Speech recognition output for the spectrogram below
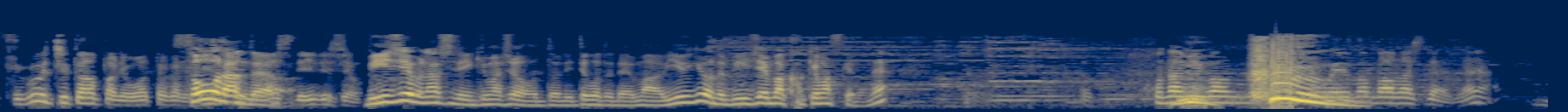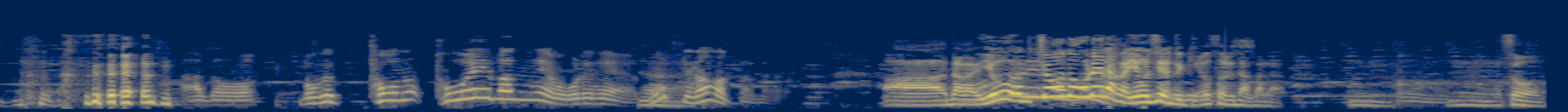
てすごい中途半端に終わったから。そうなんだよ BGM なしでいいでしょ。BGM なしで行きましょう、本当に。ってことで、まあ、遊戯王の BGM はかけますけどね。コナミ版の、東映版の話だよね。あの、僕、東映版ね、俺ね、うん持ってなかったんだよ。ああ、だからよ、ちょうど俺らが幼稚園の時よ、それだから。うん。うん。うん、そ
